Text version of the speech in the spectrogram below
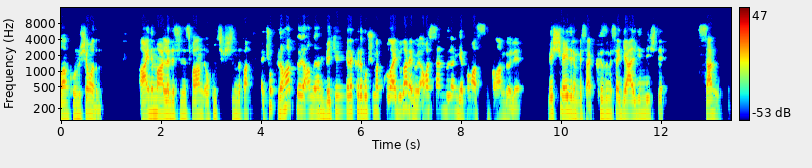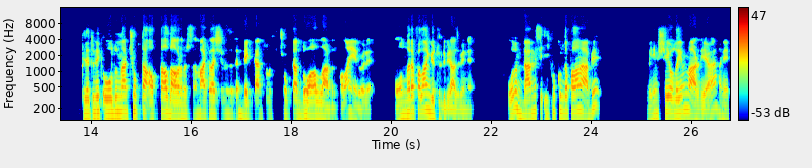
lan konuşamadım. Aynı mahalledesiniz falan okul çıkışında falan. E çok rahat böyle hani bekara kara boşumak kolay diyorlar ya böyle ama sen böyle hani yapamazsın falan böyle. Ve şeydir mesela kız mesela geldiğinde işte sen platonik olduğundan çok daha aptal davranırsın. Ama arkadaşların zaten beklenti olursa çok daha doğallardır falan ya böyle. Onlara falan götürdü biraz beni. Oğlum ben mesela ilkokulda falan abi benim şey olayım vardı ya hani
